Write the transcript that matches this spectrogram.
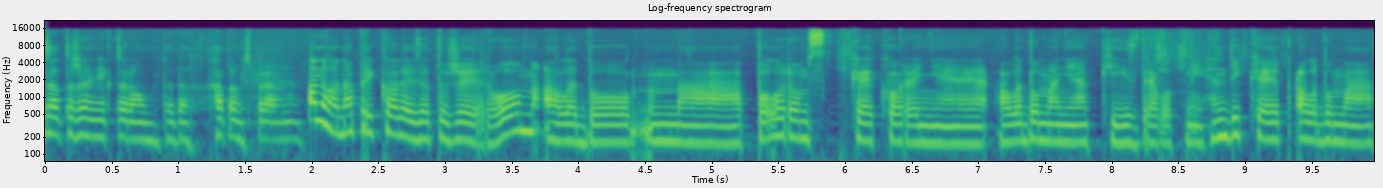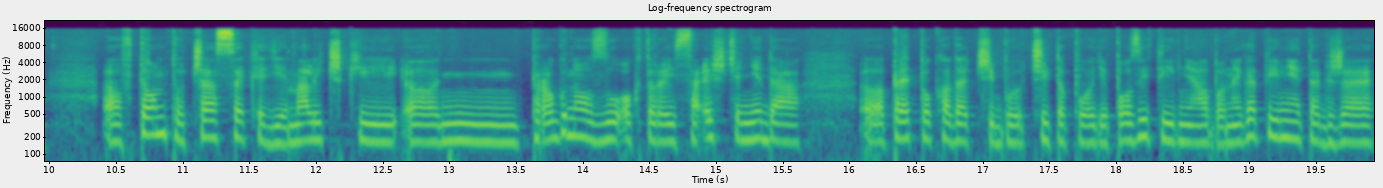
Za to, že je niektorom, teda chápem správne. Áno, napríklad aj za to, že je Róm, alebo má poloromské korene, alebo má nejaký zdravotný handicap, alebo má e, v tomto čase, keď je maličký, prognózu, o ktorej sa ešte nedá E, predpokladať, či, či to pôjde pozitívne alebo negatívne, takže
